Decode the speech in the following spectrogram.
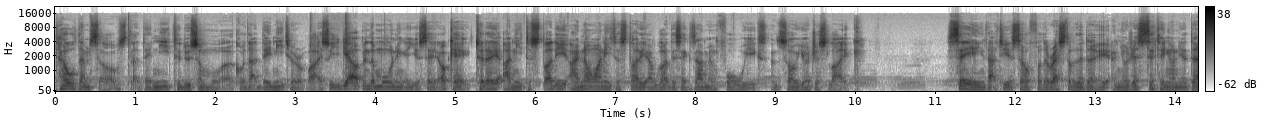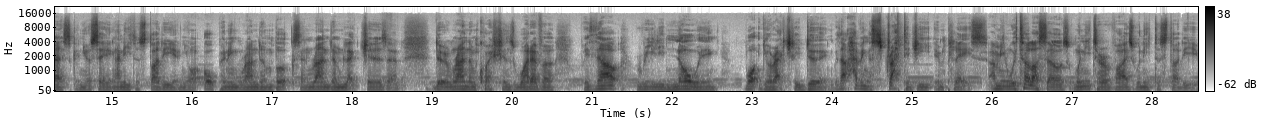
tell themselves that they need to do some work or that they need to revise. So you get up in the morning and you say, okay, today I need to study. I know I need to study. I've got this exam in four weeks. And so you're just like saying that to yourself for the rest of the day and you're just sitting on your desk and you're saying I need to study and you're opening random books and random lectures and doing random questions, whatever, without really knowing what you're actually doing without having a strategy in place. I mean, we tell ourselves we need to revise, we need to study,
